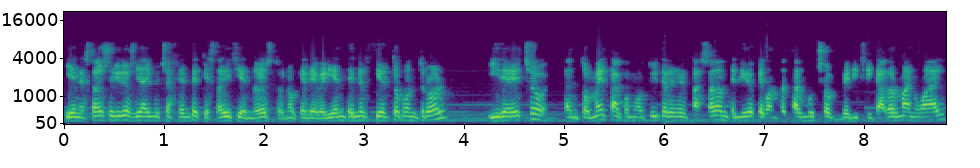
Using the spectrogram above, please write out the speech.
y en Estados Unidos ya hay mucha gente que está diciendo esto, ¿no? Que deberían tener cierto control Y de hecho, tanto Meta como Twitter en el pasado han tenido que contratar mucho verificador manual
